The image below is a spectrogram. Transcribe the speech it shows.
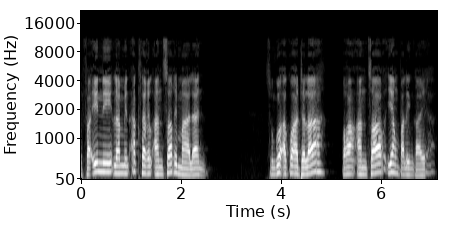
Fa ini lamin aktsaril ansari malan. Sungguh aku adalah orang ansar yang paling kaya.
